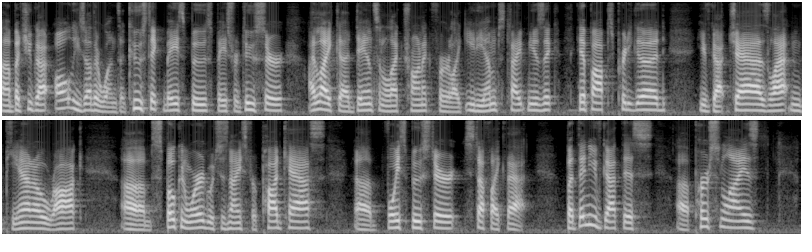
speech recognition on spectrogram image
Uh, but you've got all these other ones, acoustic, bass boost, bass reducer. I like uh, dance and electronic for like EDM type music. Hip hop's pretty good. You've got jazz, Latin, piano, rock, um, spoken word, which is nice for podcasts, uh, voice booster, stuff like that. But then you've got this uh, personalized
